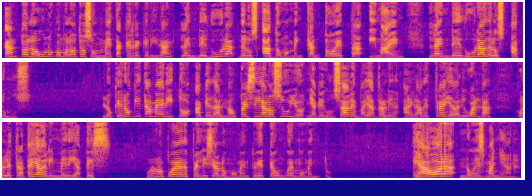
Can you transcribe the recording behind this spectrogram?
tanto lo uno como lo otro son metas que requerirán la hendedura de los átomos. Me encantó esta imagen, la hendedura de los átomos. Lo que no quita mérito a que Dalmau persiga lo suyo, ni a que González vaya tras la de estrella de la igualdad con la estrategia de la inmediatez. Uno no puede desperdiciar los momentos y este es un buen momento. Es ahora, no es mañana.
